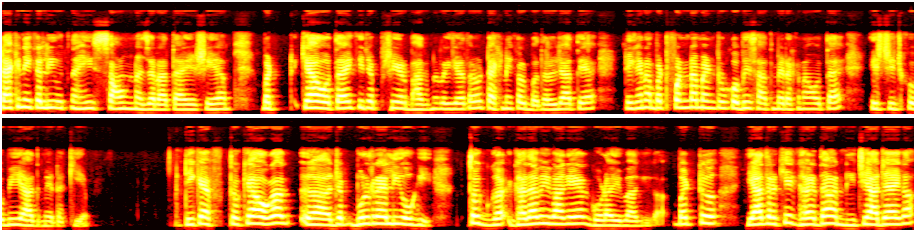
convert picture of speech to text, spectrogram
टेक्निकली उतना ही साउंड नज़र आता है ये शेयर। बट क्या होता है कि जब शेयर भागने लग जाता है तो टेक्निकल बदल जाते हैं। ठीक है ना? बट फंडामेंटल को भी साथ में रखना होता है। इस चीज़ को भी याद में रखिए। ठीक है? तो क्या होगा? जब बुल रैली होगी तो गधा भी भागेगा, घोड़ा भी भागेगा। बट याद रखिए, गधा नीचे आ जाएगा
